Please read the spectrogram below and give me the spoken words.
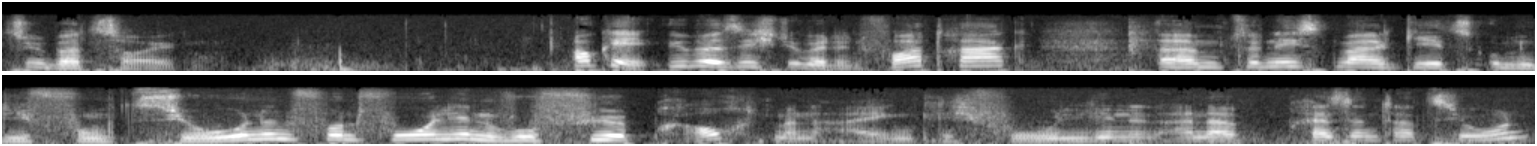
zu überzeugen. Okay, Übersicht über den Vortrag. Ähm, zunächst mal geht es um die Funktionen von Folien. Wofür braucht man eigentlich Folien in einer Präsentation?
